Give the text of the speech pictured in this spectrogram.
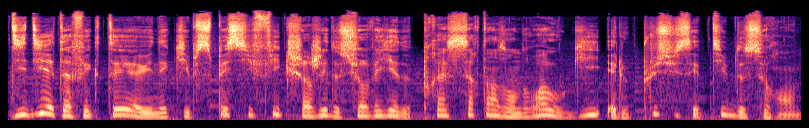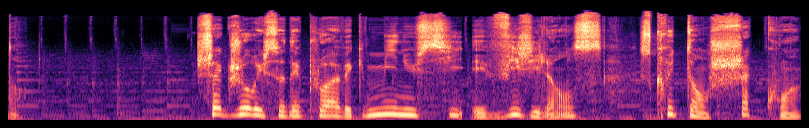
Didier est affecté à une équipe spécifique chargée de surveiller de près certains endroits où Guy est le plus susceptible de se rendre. Chaque jour, il se déploie avec minutie et vigilance, scrutant chaque coin,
